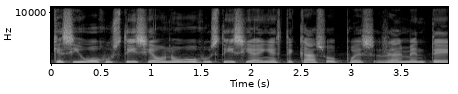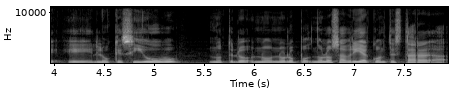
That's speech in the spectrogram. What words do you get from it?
que si hubo justicia o no hubo justicia en este caso, pues realmente eh, lo que sí hubo no, te lo, no, no, lo, no lo sabría contestar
